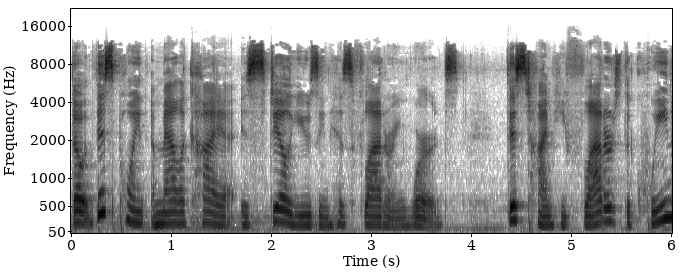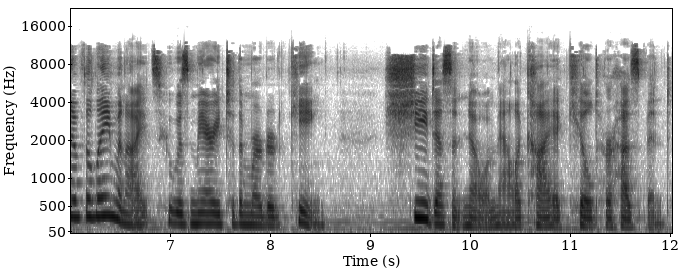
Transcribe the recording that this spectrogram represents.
Though at this point, Amalickiah is still using his flattering words. This time he flatters the queen of the Lamanites, who was married to the murdered king. She doesn't know Amalickiah killed her husband.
